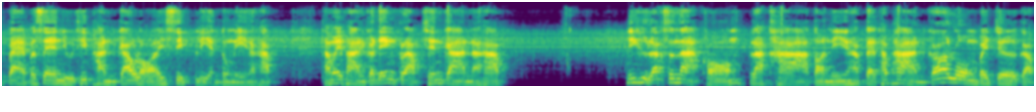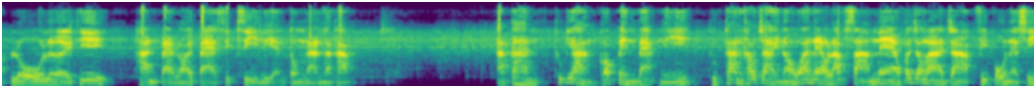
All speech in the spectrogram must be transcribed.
61.8%อยู่ที่ 1,910 เหรียญตรงนี้นะครับ ถ้าไม่ผ่านก็เด้งกลับเช่นกันนะครับ นี่คือลักษณะของราคาตอนนี้นะครับ แต่ถ้าผ่านก็ลงไปเจอกับโลเลยที่ 1,884 เหรียญตรงนั้นนะครับ อาการทุกอย่างก็เป็นแบบนี้ ทุกท่านเข้าใจเนาะว่าแนวรับ 3 แนวก็จะมาจากฟิโบนัชชี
